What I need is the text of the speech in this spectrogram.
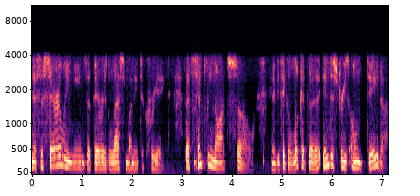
necessarily means that there is less money to create. That's simply not so. And if you take a look at the industry's own data,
